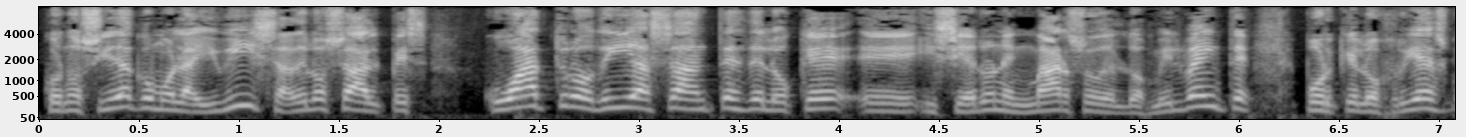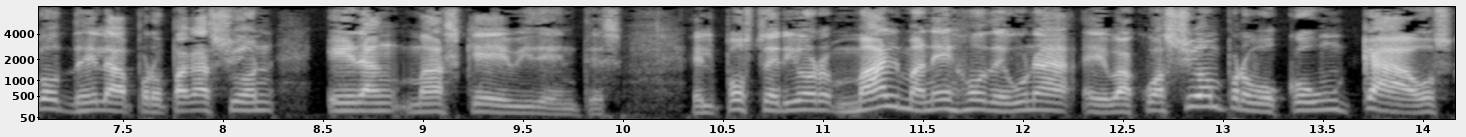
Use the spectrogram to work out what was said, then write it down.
conocida como la Ibiza de los Alpes, cuatro días antes de lo que eh, hicieron en marzo del 2020, porque los riesgos de la propagación eran más que evidentes. El posterior mal manejo de una evacuación provocó un caos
